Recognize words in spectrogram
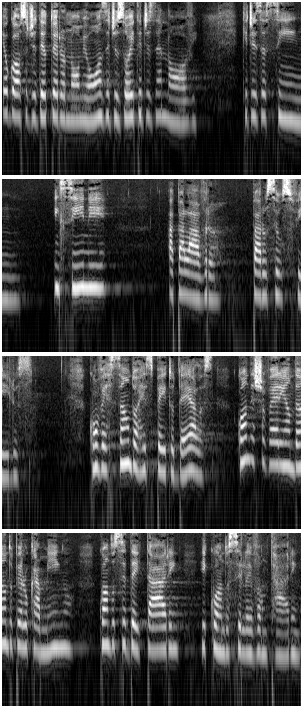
Eu gosto de Deuteronômio 11, 18 e 19, que diz assim: ensine a palavra para os seus filhos, conversando a respeito delas quando estiverem andando pelo caminho, quando se deitarem e quando se levantarem.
